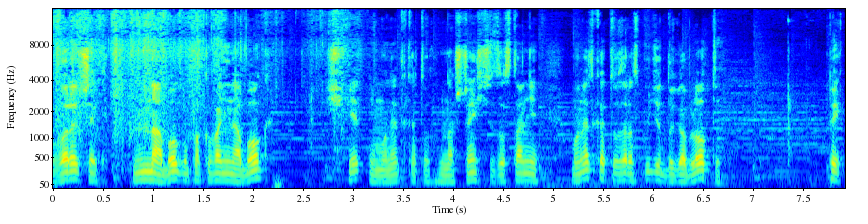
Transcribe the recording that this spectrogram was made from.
woreczek na bok, opakowanie na bok. Świetnie, monetka to na szczęście zostanie. Monetka to zaraz pójdzie do gabloty. Pyk.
